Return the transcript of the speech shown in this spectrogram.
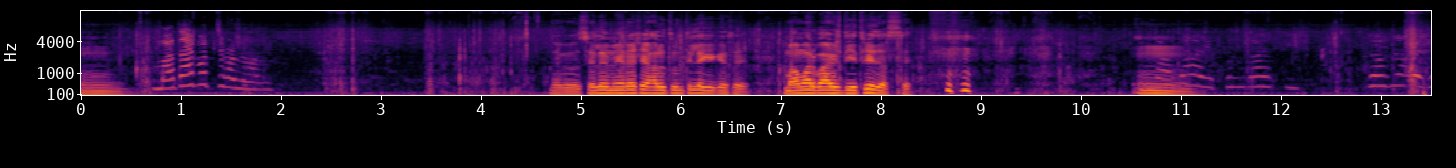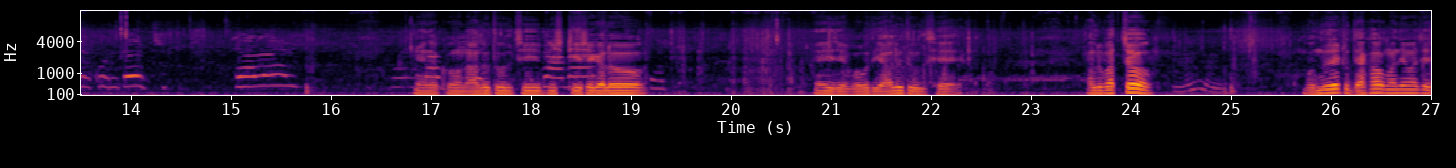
হুম। মাথায় পড়ছে কেন দেখো ছেলে মেয়েরা সে আলু তুলতে লেগে গেছে। মামার বাঁশ দিয়ে থুয়ে যাচ্ছে। এই দেখুন আলু তুলছি বৃষ্টি এসে গেল। এই যে বৌদি আলু তুলছে। আলু পাচ্ছ? বন্ধুদের একটু দেখাও মাঝে মাঝে।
